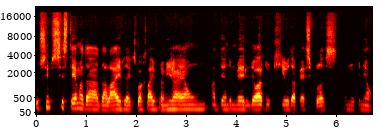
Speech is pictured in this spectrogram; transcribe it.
o, simples sistema da, da Live, da Xbox Live, para mim já é um adendo melhor do que o da PS Plus, na minha opinião.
